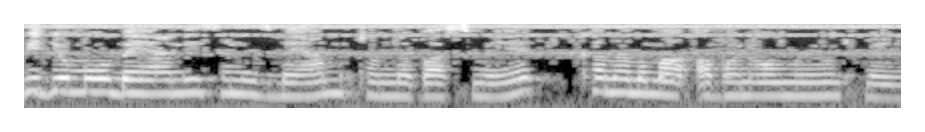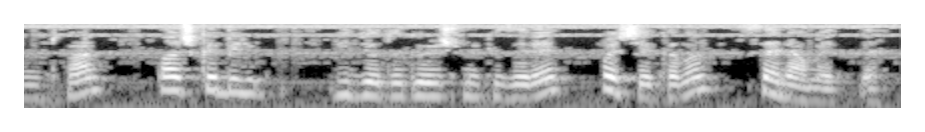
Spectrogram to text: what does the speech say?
Videomu beğendiyseniz beğen butonuna basmayı, kanalıma abone olmayı unutmayın lütfen. Başka bir videoda görüşmek üzere. Hoşçakalın. Selametle.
